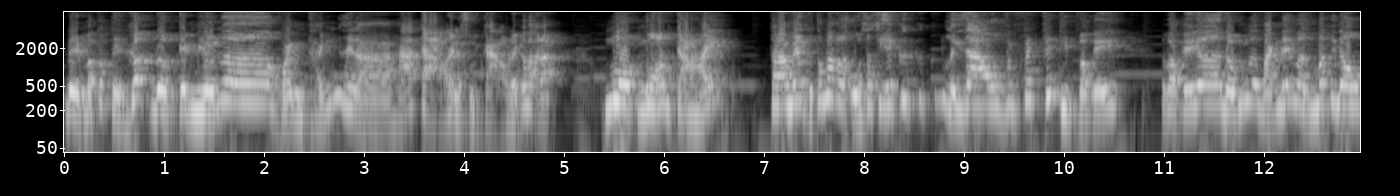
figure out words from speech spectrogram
để mà có thể gấp được cái miếng uh, hoành thánh hay là há cảo hay là sủi cảo đấy các bạn ạ. Một ngón cái. Thật ra mấy kiểu thắc mắc là ủa sao chị ấy cứ, cứ, cứ lấy dao phết phết thịt vào cái vào cái ờ, đống bánh đấy mà mất đi đâu?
